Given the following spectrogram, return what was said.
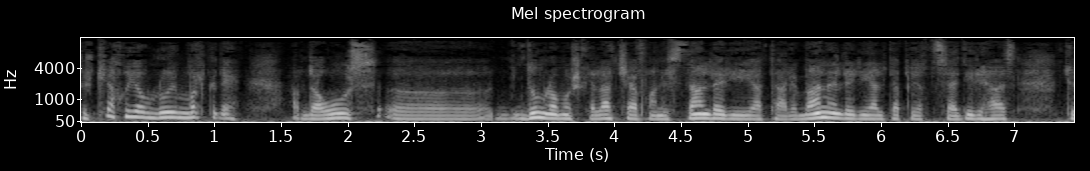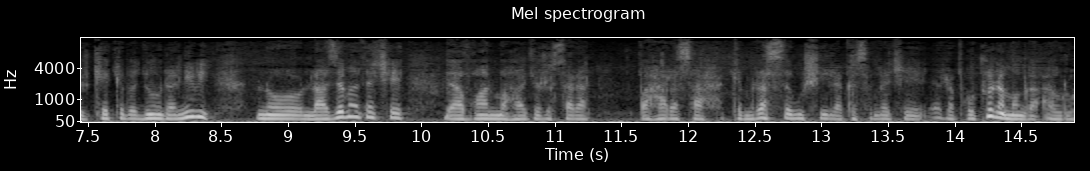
ترکیه خو یو لوی ملک دی همدا اوس دومره مشکلات چې افغانستان لري یا طالبان لري البته په اقتصادي لحاظ ترکیه کې به دومره نه وي نو لازمه ده چې د افغان مهاجرو سره په هر ساحه کې مرسته وشي لکه څنګه چې راپورټونه مونږه اورو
